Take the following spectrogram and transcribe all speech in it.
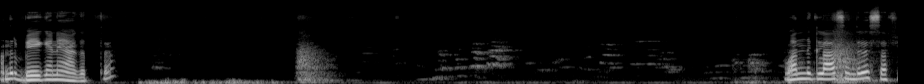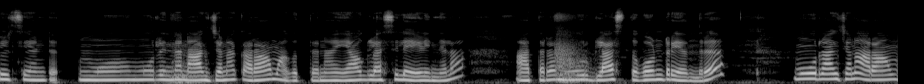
ಅಂದ್ರೆ ಬೇಗನೆ ಆಗುತ್ತೆ. ಒಂದು ಗ್ಲಾಸ್ ಅಂದರೆ ಸಫಿಷಿಯೆಂಟ್ ಮೂರರಿಂದ ನಾಲ್ಕು ಜನಕ್ಕೆ ಆರಾಮಾಗುತ್ತೆ ನಾ ಯಾವ ಗ್ಲಾಸಿಲ್ಲ ಹೇಳಿದ್ನಲ್ಲ, ಆ ಥರ ಮೂರು ಗ್ಲಾಸ್ ತೊಗೊಂಡ್ರಿ ಅಂದ್ರೆ ಮೂರು ನಾಲ್ಕು ಜನ ಆರಾಮ್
